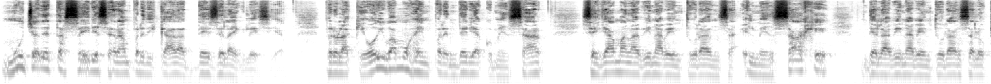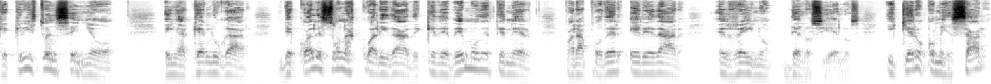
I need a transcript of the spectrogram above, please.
Muchas de estas series serán predicadas desde la iglesia, pero la que hoy vamos a emprender y a comenzar se llama la bienaventuranza, el mensaje de la bienaventuranza, lo que Cristo enseñó en aquel lugar de cuáles son las cualidades que debemos de tener para poder heredar el reino de los cielos. Y quiero comenzar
